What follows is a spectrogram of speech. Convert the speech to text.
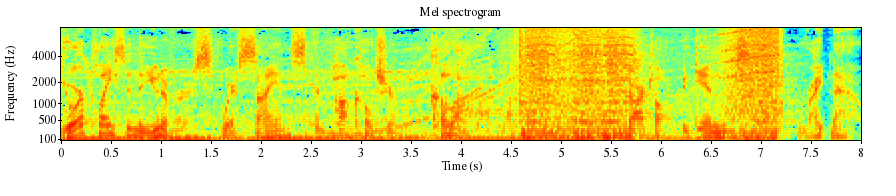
your place in the universe where science and pop culture collide. Star Talk begins right now.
